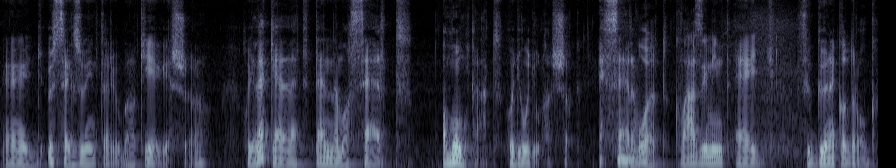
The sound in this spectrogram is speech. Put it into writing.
egy összegző interjúban a kiégésről, hogy le kellett tennem a szert, a munkát, hogy gyógyulhassak. Ez szer volt? Kvázi, mint egy függőnek a drog?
